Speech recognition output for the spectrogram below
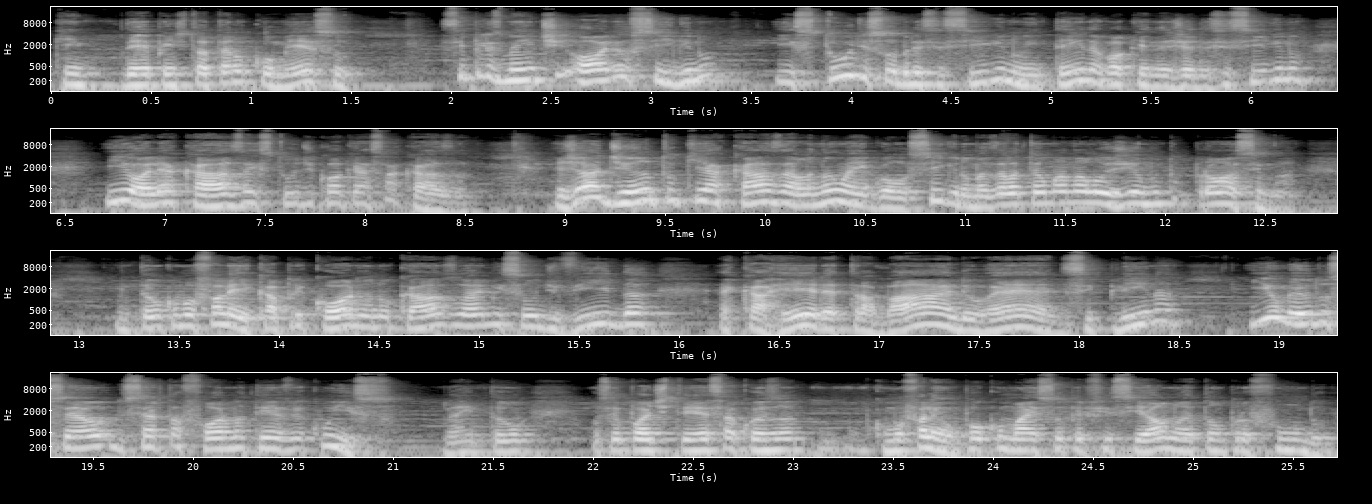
quem de repente está até no começo, simplesmente olhe o signo, estude sobre esse signo, entenda qual é a energia desse signo e olhe a casa, estude qual é essa casa. Já adianto que a casa ela não é igual ao signo, mas ela tem uma analogia muito próxima. Então, como eu falei, Capricórnio, no caso, é missão de vida, é carreira, é trabalho, é disciplina, e o meio do céu, de certa forma, tem a ver com isso. Né? Então, você pode ter essa coisa, como eu falei, um pouco mais superficial, não é tão profundo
